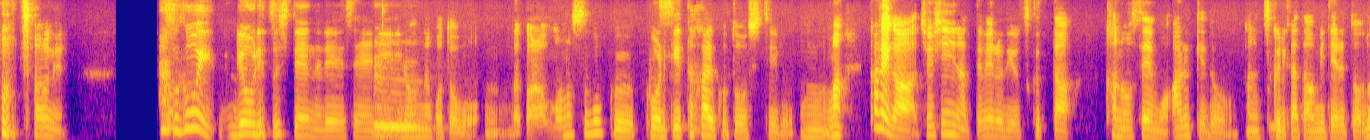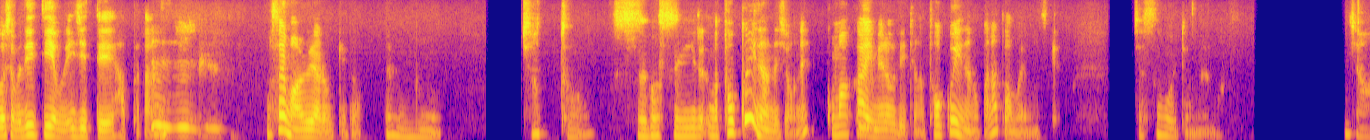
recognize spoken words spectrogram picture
思っちゃうねん。すごい両立してんねん冷静にうん。いろんなことを、うん。だからものすごくクオリティ高いことをしている、うん、まあ彼が中心になってメロディーを作った可能性もあるけどあの作り方を見てるとどうしても DTM いじってはったからね、うんうんうん。それもあるやろうけど。でももうちょっとすごすぎる、まあ、得意なんでしょうね。細かいメロディーっていうのは得意なのかなとは思いますけどじゃあすごいと思います。じゃあ。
